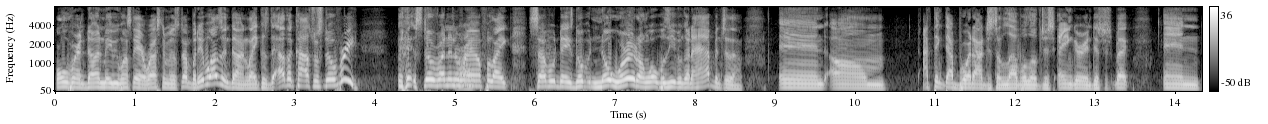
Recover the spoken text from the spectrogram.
over and done, maybe once they arrest him and stuff, but it wasn't done, like, because the other cops were still free, still running around Right. for like several days, no no word on what was even going to happen to them, and um, I think that brought out just a level of just anger and disrespect, and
